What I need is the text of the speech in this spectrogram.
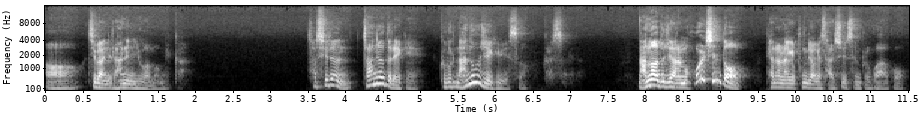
어, 집안일을 하는 이유가 뭡니까? 사실은 자녀들에게 그걸 나누어주기 위해서 그렇습니다. 나눠주지 않으면 훨씬 더 편안하게 풍족하게 살 수 있음에 불구하고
